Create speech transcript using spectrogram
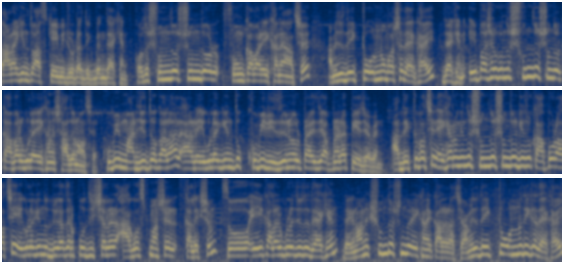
তারা কিন্তু আজকে এই ভিডিওটা দেখবেন। দেখেন, কত সুন্দর সুন্দর ফোম কাভার এখানে আছে। আমি যদি একটু অন্য পাশে দেখাই, দেখেন, এই পাশেও কিন্তু সুন্দর সুন্দর কাভারগুলো এখানে সাজানো আছে। খুবই মার্জিত কালার আর এগুলো কিন্তু খুবই রিজনেবল প্রাইসে আপনারা পেয়ে যাবেন। আর দেখতে পাচ্ছেন, এখানেও কিন্তু সুন্দর সুন্দর কিছু কাপড় আছে। এগুলো কিন্তু দুই হাজার পঁচিশ সালের আগস্ট মাসের কালেকশন সো এই কালারগুলো যদি দেখেন দেখেন, অনেক সুন্দর সুন্দর এখানে কালার আছে। আমি যদি একটু অন্যদিকে দেখাই,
